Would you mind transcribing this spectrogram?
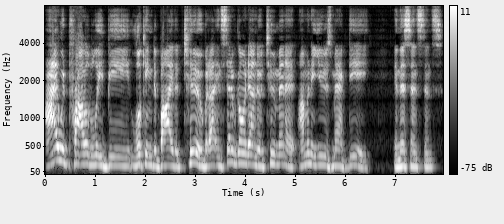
I would probably be looking to buy the two, but I, instead of going down to a two minute, I'm going to use MACD in this instance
